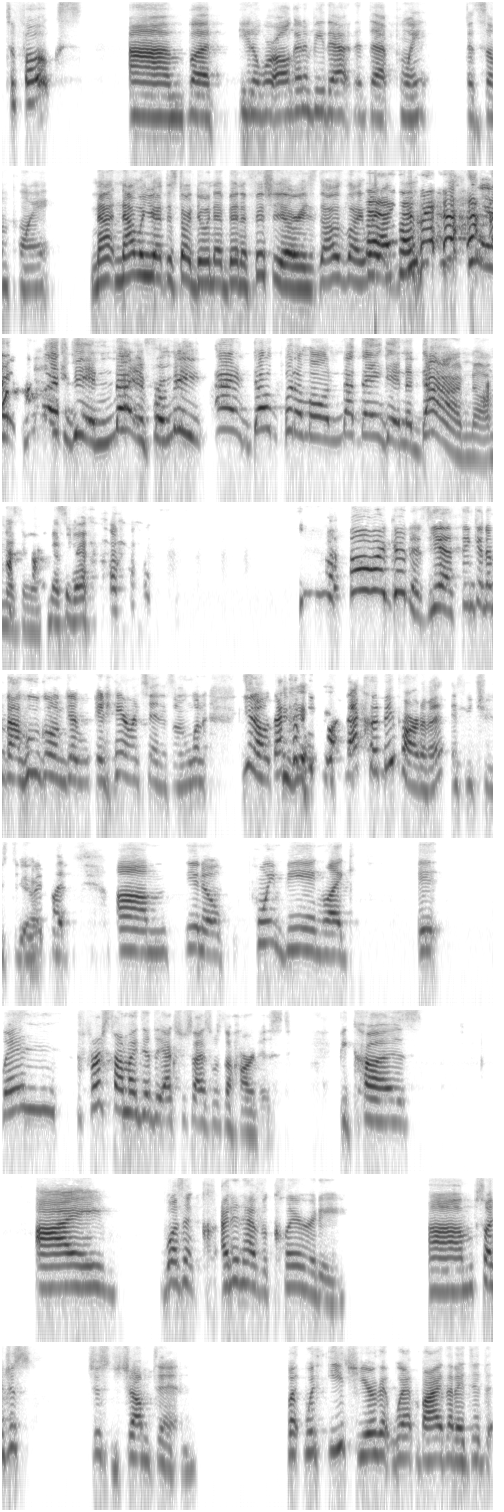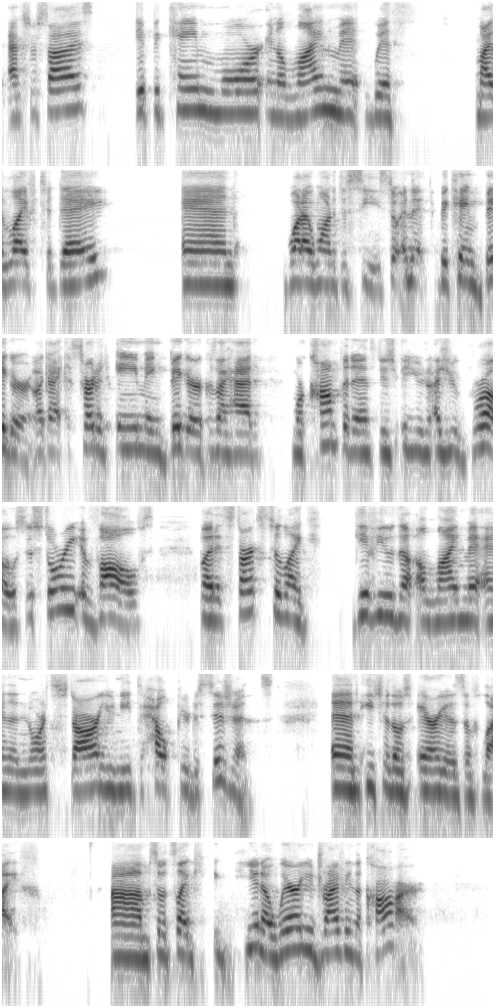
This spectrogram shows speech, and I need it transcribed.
to folks, um, but you know we're all going to be that at that point at some point. Not not when you have to start doing that beneficiaries. I was like, Yeah, you, ain't, you ain't getting nothing from me. I ain't, don't put them on. Nothing. They ain't getting a dime. No, I'm messing around. Messing around. oh my goodness, yeah, thinking about who's going to get inheritance and when you know that could be part, that could be part of it if you choose to do Yeah. it. But um, you know, point being, like it when the first time I did the exercise was the hardest because I wasn't I didn't have the clarity. Um, so I just just jumped in. But with each year that went by that I did the exercise, it became more in alignment with my life today and what I wanted to see. So, and it became bigger. Like I started aiming bigger because I had more confidence as you, as you grow. So the story evolves, but it starts to like give you the alignment and the North Star you need to help your decisions in each of those areas of life. Um, so it's like, you know, where are you driving the car?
